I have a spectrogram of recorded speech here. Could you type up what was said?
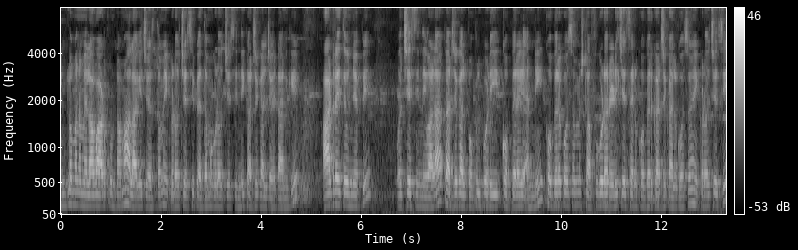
ఇంట్లో మనం ఎలా వాడుకుంటామో అలాగే చేస్తాము. ఇక్కడ వచ్చేసి పెద్దమ్మ కూడా వచ్చేసింది కర్జకాయలు చేయడానికి ఆర్డర్ అయితే అని చెప్పి వచ్చేసింది ఇవాళ. కర్జకాయలు పప్పుల పొడి కొబ్బరి అన్నీ. కొబ్బరి కోసం స్టఫ్ కూడా రెడీ చేశాను. కొబ్బరి కర్జకాయల కోసం. ఇక్కడ వచ్చేసి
